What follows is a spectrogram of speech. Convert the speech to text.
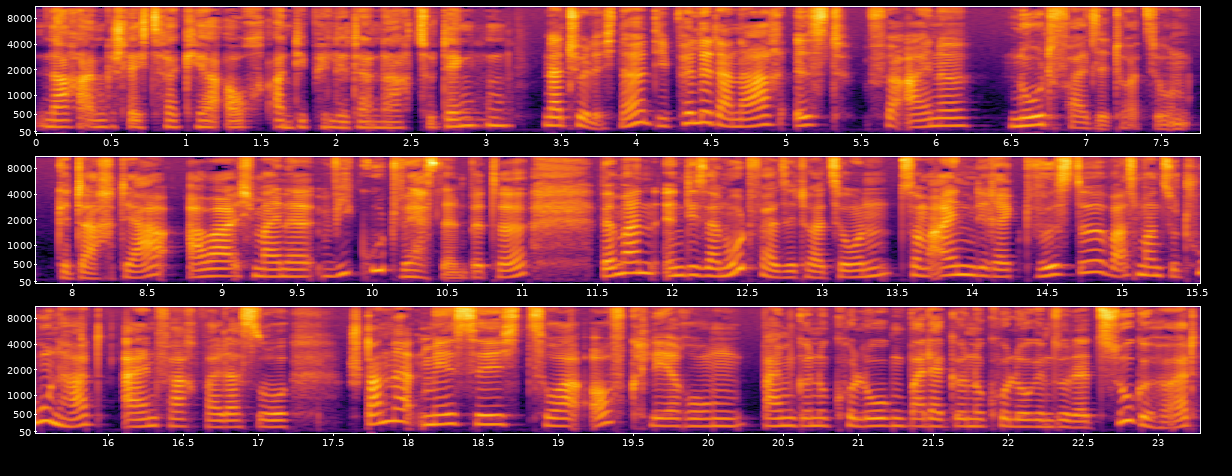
nach einem Geschlechtsverkehr auch an die Pille danach zu denken. Natürlich, ne? Die Pille danach ist für eine Notfallsituation gedacht, ja. Aber ich meine, wie gut wäre es denn bitte, wenn man in dieser Notfallsituation zum einen direkt wüsste, was man zu tun hat, einfach weil das so standardmäßig zur Aufklärung beim Gynäkologen, bei der Gynäkologin so dazugehört.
